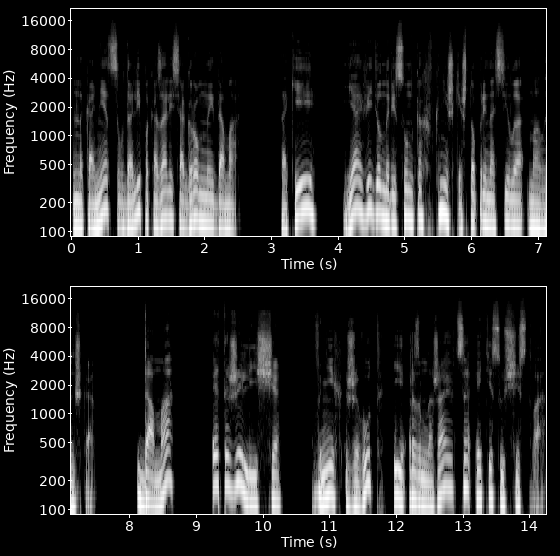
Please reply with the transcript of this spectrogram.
Наконец, вдали показались огромные дома. Такие я видел на рисунках в книжке, что приносила малышка. Дома — это жилища, в них живут и размножаются эти существа.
